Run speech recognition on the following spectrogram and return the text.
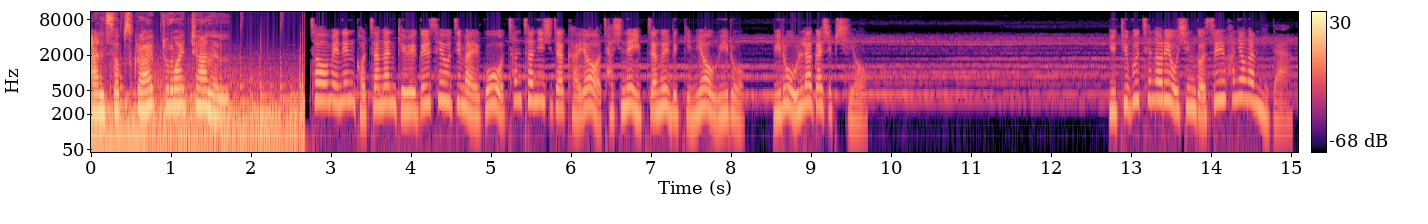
and subscribe to my channel. 처음에는 거창한 계획을 세우지 말고 천천히 시작하여 자신의 입장을 느끼며 위로, 위로 올라가십시오. 유튜브 채널에 오신 것을 환영합니다.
